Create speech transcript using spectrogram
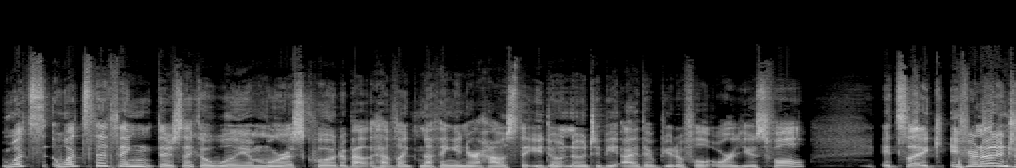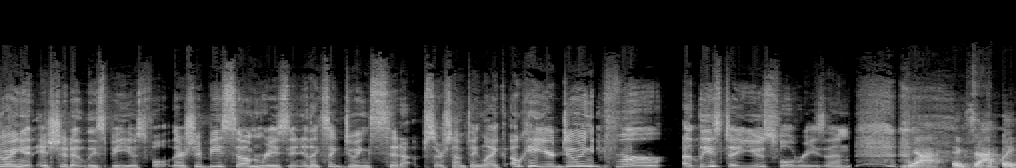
What's what's the thing? There's like a William Morris quote about have like nothing in your house that you don't know to be either beautiful or useful. It's like if you're not enjoying it, it should at least be useful. There should be some reason. It's like doing sit-ups or something. Like, okay, you're doing it for at least a useful reason. Yeah, exactly.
